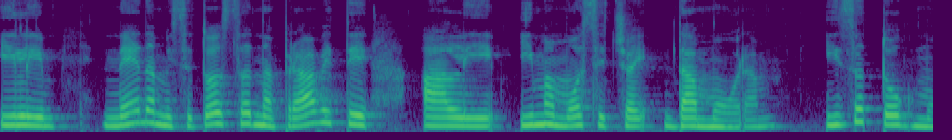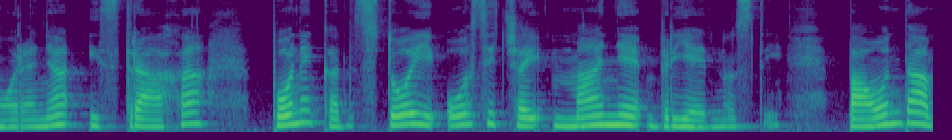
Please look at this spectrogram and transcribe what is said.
Ili ne da mi se to sad napraviti, ali imam osjećaj da moram. Iza tog moranja i straha ponekad stoji osjećaj manje vrijednosti. Pa onda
